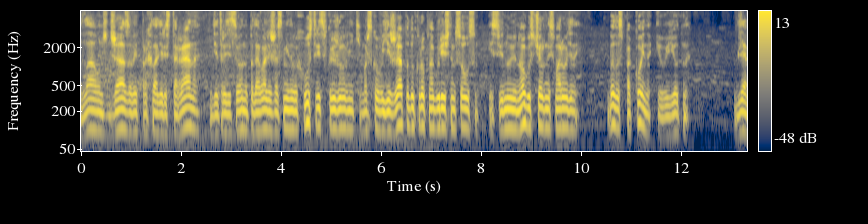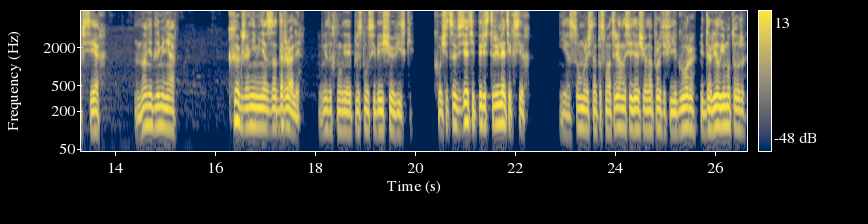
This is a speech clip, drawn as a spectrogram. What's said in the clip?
Лаунж джазовый прохладе ресторана, где традиционно подавали жасминовых устриц в крыжовнике, морского ежа под укропно-огуречным соусом и свиную ногу с черной смородиной. Было спокойно и уютно. Для всех, но не для меня. «Как же они меня задрали!» Выдохнул я и плеснул себе еще виски. «Хочется взять и перестрелять их всех!» Я сумрачно посмотрел на сидящего напротив Егора и долил ему тоже.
